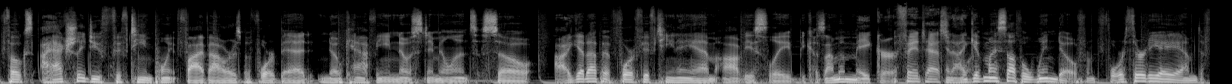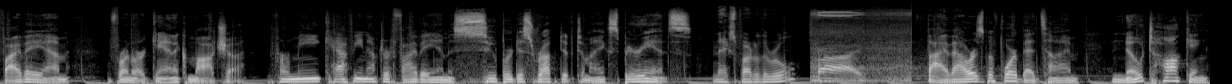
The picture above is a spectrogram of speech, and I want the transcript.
Folks, I actually do 15.5 hours before bed, no caffeine, no stimulants. So I get up at 4:15 a.m. obviously because I'm a maker. A fantastic And I one. give myself a window from 4:30 a.m. to 5 a.m. for an organic matcha. For me, caffeine after 5 a.m. is super disruptive to my experience. Next part of the rule? Five hours before bedtime, no talking,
